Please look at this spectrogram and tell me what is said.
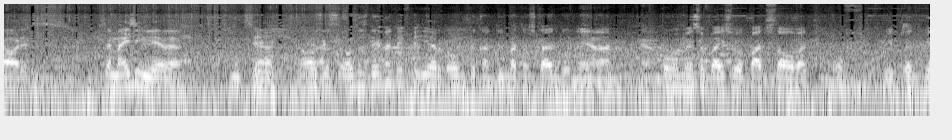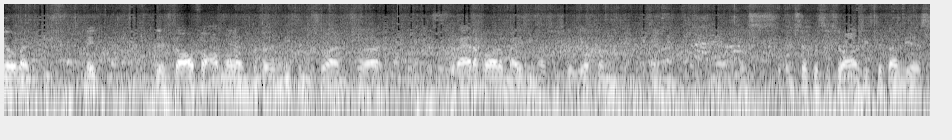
ja, dit is 'n amazing lewe moet sê. Ja. ja, ons is ons is definitief geëerd om te kan doen wat ons kan doen en ja, dan ja. kom so by so 'n padstal wat of die windmeel wat net dis daar vir almal om te geniet en so en so. Dit is regtig baie amazing as ons geëerd om in in sulke situasies te kan wees.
